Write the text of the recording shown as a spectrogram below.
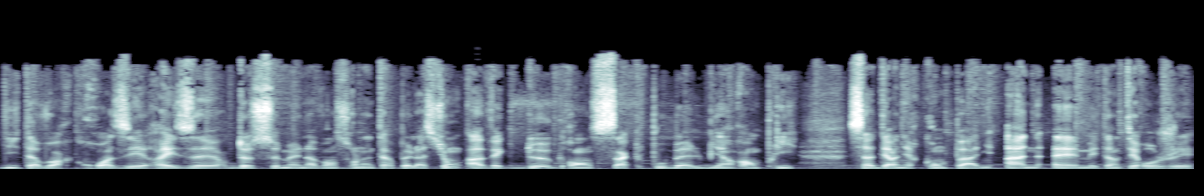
dit avoir croisé Reiser deux semaines avant son interpellation avec deux grands sacs poubelles bien remplis. Sa dernière compagne, Anne M, est interrogée.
